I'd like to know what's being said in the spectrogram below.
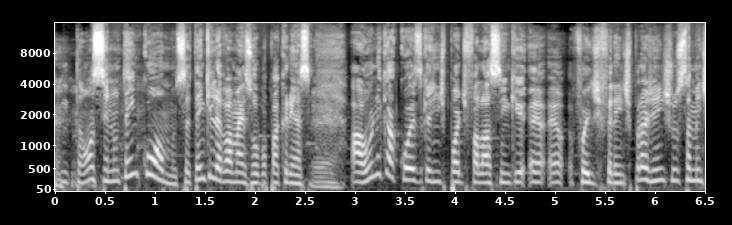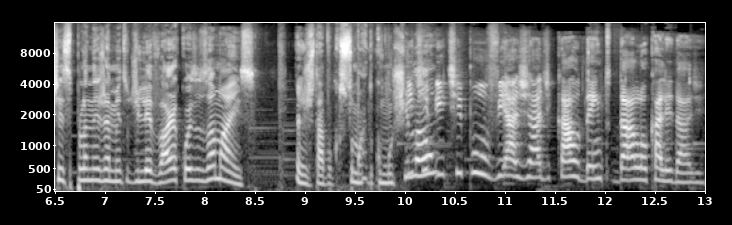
Então, assim, não tem como. Você tem que levar mais roupa pra criança. É. A única coisa que a gente pode falar, assim, que é- é- foi diferente pra gente, justamente esse planejamento de levar coisas a mais. A gente tava acostumado com E, mochilão. ti- e, tipo, viajar de carro dentro da localidade.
